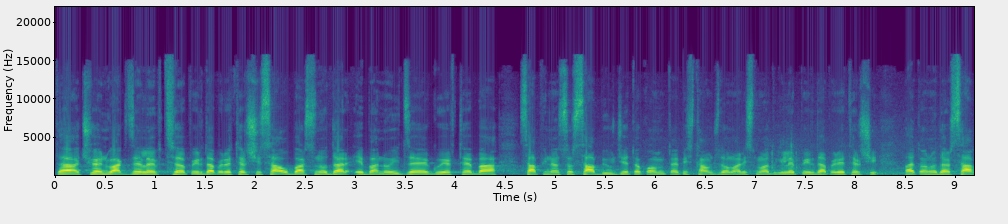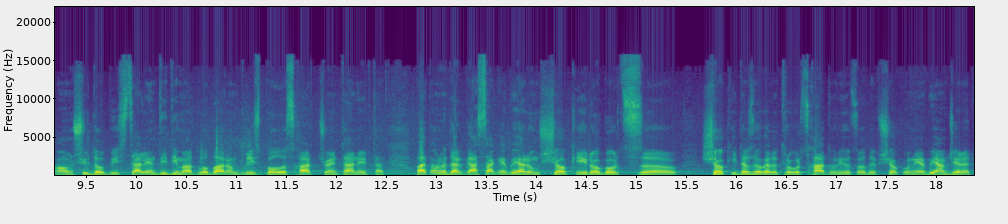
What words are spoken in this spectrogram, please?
და ჩვენ ვაგზელებთ პირდაპირ ეთერში საუბარს. ნოდარ ებანოიძე გვერდება საფინანსო საბიუჯეტო კომიტეტის თავმჯდომარის მოადგილე პირდაპირ ეთერში ბატონო და საღამშვიდობის ძალიან დიდი მადლობა რომ დღის ბოლოს ხართ ჩვენთან ერთად. ბატონო და გასაგებია რომ შოკი როგორც შოკი და ზოგადად როგორც ხადური უწოდებს შოკუნიები ამჯერად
